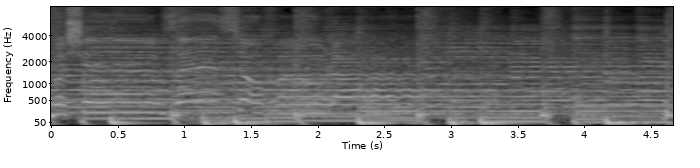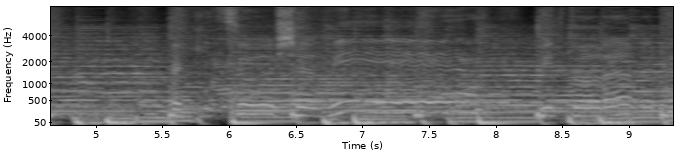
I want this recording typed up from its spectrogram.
חושב זה סוף העולם. בקיצור שביר מתפורר בקלות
